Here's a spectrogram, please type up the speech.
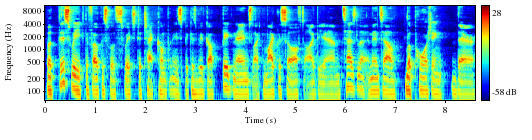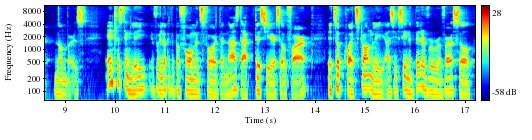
But this week the focus will switch to tech companies because we've got big names like Microsoft, IBM, Tesla, and Intel reporting their numbers. Interestingly, if we look at the performance for the Nasdaq this year so far, it's up quite strongly as you've seen a bit of a reversal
